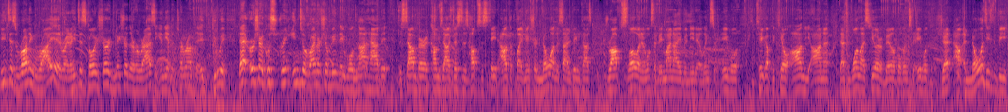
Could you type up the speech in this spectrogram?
He's just running riot right now. He's just going short to make sure they're harassing, and they have to turn around to do it. That Earth Shatter goes straight into a Reinhardt Shield, meaning they will not have it. The Sound Barrier comes out just as helps sustain out the fight, make sure no one on the side of Dignitas drops slow, and it looks like they might not even need it. Links are able to take up the kill on the Ana. That's one less healer available. Links are able to jet out, and no one seems to be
